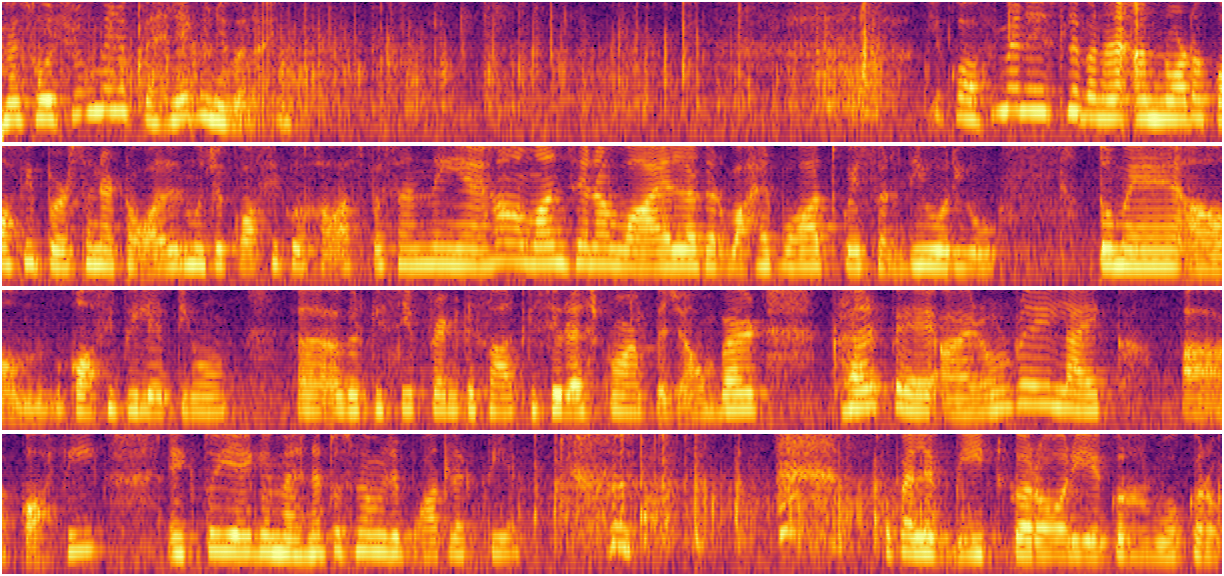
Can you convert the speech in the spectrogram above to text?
मैं सोच रही हूँ मैंने पहले क्यों नहीं बनाई? ये कॉफ़ी मैंने इसलिए बनाया I am not a coffee person at all मुझे कॉफ़ी कोई ख़ास पसंद नहीं है। हाँ मन से ना वायल अगर बाहर बहुत कोई सर्दी हो रही हो तो मैं कॉफ़ी पी लेती हूँ। अगर किसी फ्रेंड के साथ किसी रेस्टोरेंट पे जाऊँ। बट घर पे I don't really like coffee एक तो ये है कि मेहनत उसमें मुझे बहुत लगती है। उसको पहले बीट करो और ये करो, वो करो।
